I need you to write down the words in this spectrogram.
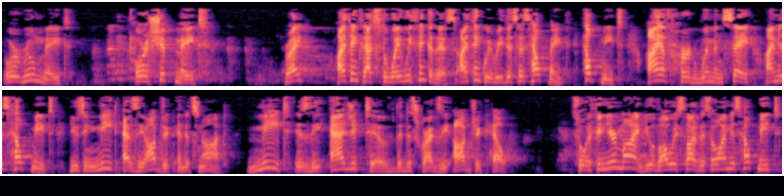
or a roommate or a shipmate. Right? I think that's the way we think of this. I think we read this as helpmate, helpmeet. I have heard women say, I'm his helpmeet, using meet as the object, and it's not. Meet is the adjective that describes the object help. So if in your mind you have always thought of this, oh, I'm his helpmeet,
